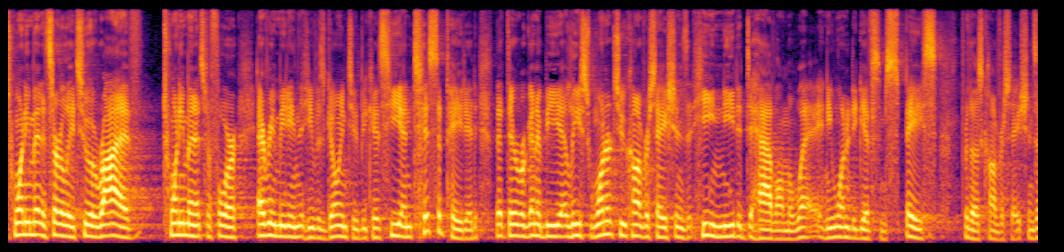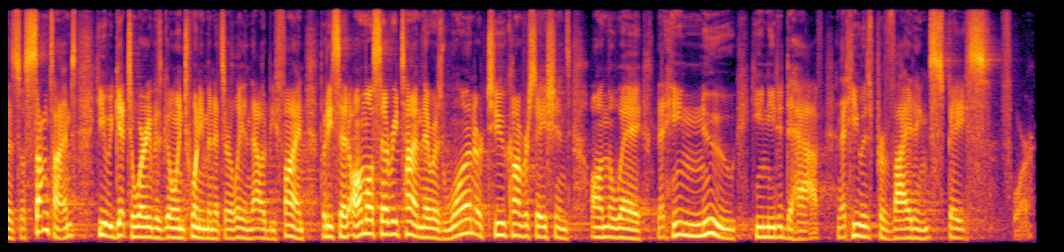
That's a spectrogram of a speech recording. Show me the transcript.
20 minutes early to arrive 20 minutes before every meeting that he was going to because he anticipated that there were going to be at least one or two conversations that he needed to have on the way, and he wanted to give some space for those conversations. And so sometimes he would get to where he was going 20 minutes early, and that would be fine. But he said almost every time there was one or two conversations on the way that he knew he needed to have and that he was providing space for.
